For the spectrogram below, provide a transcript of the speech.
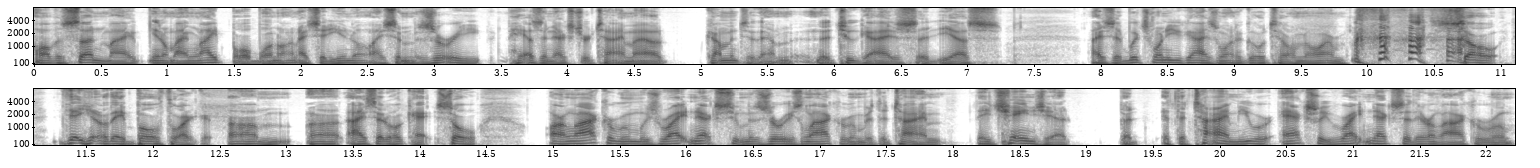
all of a sudden, my you know my light bulb went on. I said, you know, I said Missouri has an extra timeout coming to them. And the two guys said yes. I said, which one of you guys want to go tell Norm? so they, you know, they both like. Um, uh, I said, okay. So our locker room was right next to Missouri's locker room at the time. They changed that, but at the time, you were actually right next to their locker room.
